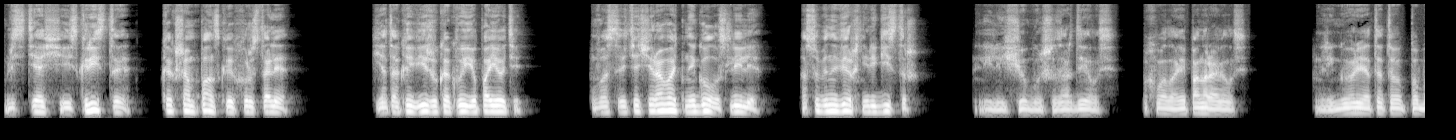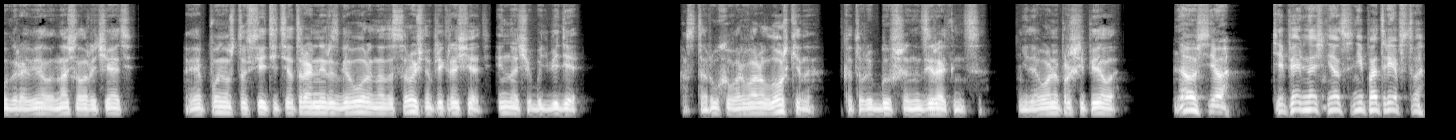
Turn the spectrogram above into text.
«Блестящая, искристая, как шампанское в хрустале. Я так и вижу, как вы ее поете. У вас ведь очаровательный голос, Лилия, особенно верхний регистр». Лилия еще больше зарделась. Похвала ей понравилась. Григорий от этого побагровел и начал рычать. А я понял, что все эти театральные разговоры надо срочно прекращать, иначе быть беде. А старуха Варвара Ложкина, которая бывшая надзирательница, недовольно прошипела. «Ну все, теперь начнется непотребство.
